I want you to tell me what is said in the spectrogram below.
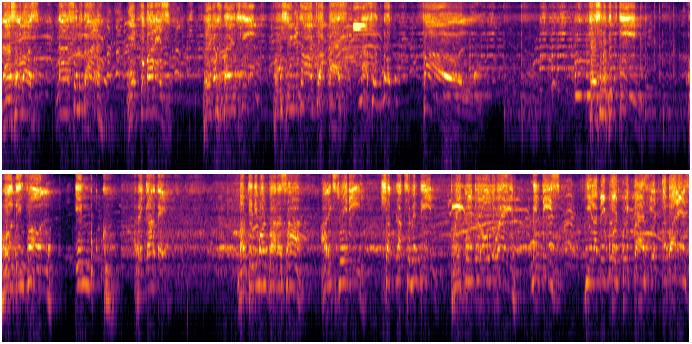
Nasa labas. Nasa lutan. Ian Cobales. Pegas Bayersky. Pushing it hard. Drop pass. Nasundot. Foul. Jersey number 15. Holding foul. Inbook. Regarte. Magtitimon para sa Alex Trading. Shot clock 17. Three-pointer all the way. Mintis. Hila big board. Quick pass. It Cabanes.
